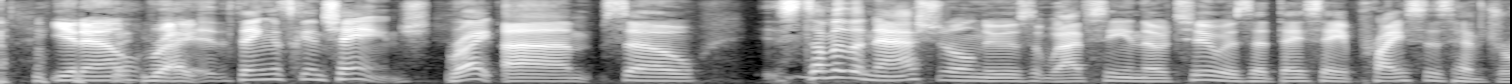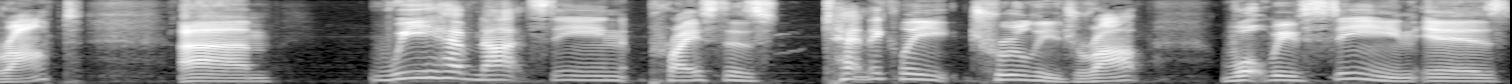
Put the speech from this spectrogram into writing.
you know, Right. Things can change. Right. Um, so some of the national news that I've seen though too is that they say prices have dropped. Um, we have not seen prices technically truly drop. What we've seen is,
